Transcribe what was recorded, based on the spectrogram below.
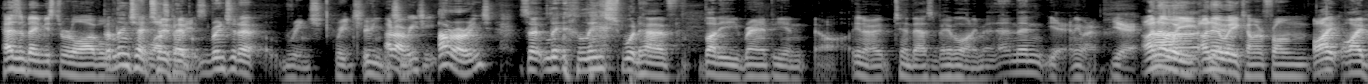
hasn't been Mr. Reliable. But Lynch had two last couple of people. years. Lynch had a Lynch. Lynch. Lynch. Hello, Lynchy. Hello, Lynch. So Lynch would have bloody Rampy and oh, you know ten thousand people on him, and, then yeah. Anyway, Yeah, I know where you, Uh, I know yeah. where you're coming from. I I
